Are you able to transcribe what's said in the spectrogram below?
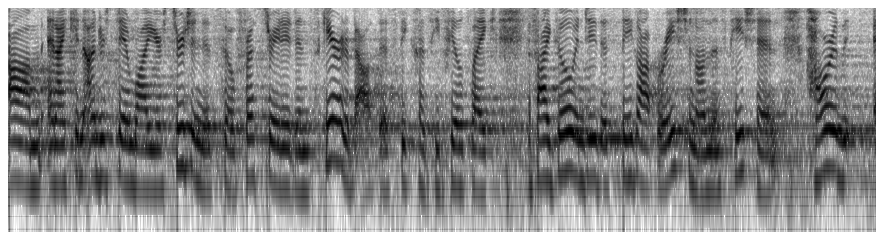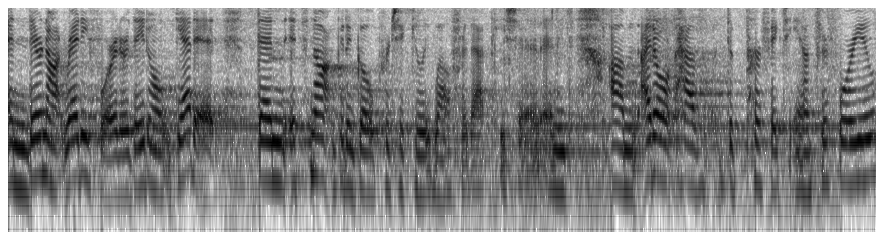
Um, and I can understand why your surgeon is so frustrated and scared about this because he feels like if I go and do this big operation on this this patient, how are they, and they're not ready for it or they don't get it, then it's not going to go particularly well for that patient. And um, I don't have the perfect answer for you,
